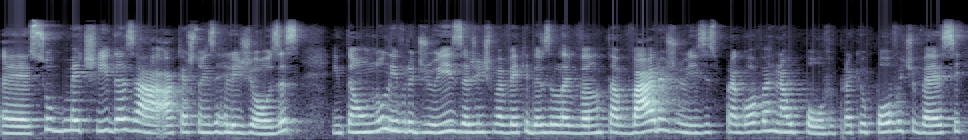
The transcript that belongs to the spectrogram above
é, submetidas a, a questões religiosas. Então, no livro de Juízes, a gente vai ver que Deus levanta vários juízes para governar o povo, para que o povo tivesse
